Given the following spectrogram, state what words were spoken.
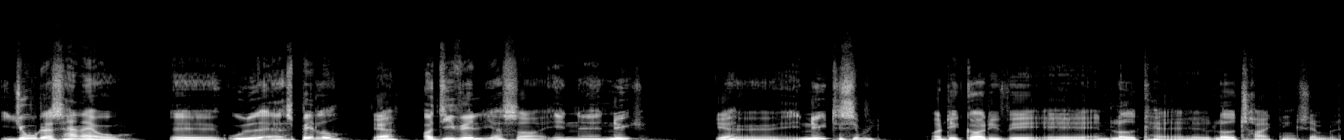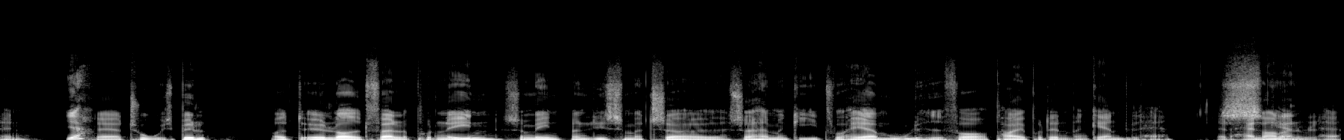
Judas, han er jo øh, ude af spillet. Ja. Og de vælger så en øh, ny, ja. øh, en ny disciple. Og det gør de ved øh, en lodka- øh, lodtrækning simpelthen. Ja. Der er to i spil og øh, loddet falder på den ene, så mente man ligesom, at så, øh, så havde man givet for herre mulighed for at pege på den, man gerne vil have. Eller han Sådan. gerne vil have.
